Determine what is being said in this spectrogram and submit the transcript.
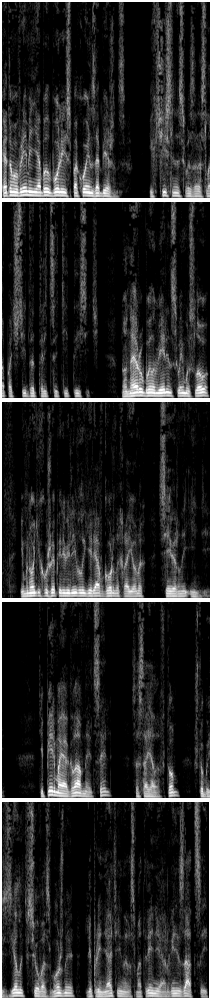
К этому времени я был более спокоен за беженцев. Их численность возросла почти до 30 тысяч. Но Неру был верен своему слову, и многих уже перевели в лагеря в горных районах Северной Индии. Теперь моя главная цель состояла в том, чтобы сделать все возможное для принятия на рассмотрение Организации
